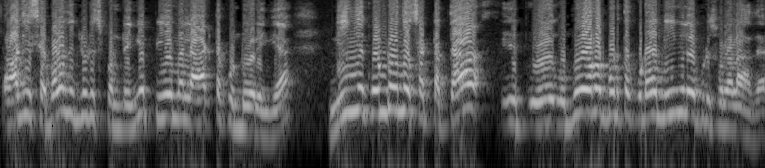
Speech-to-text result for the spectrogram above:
ராஜ்யசபால இன்ட்ரடியூஸ் பண்றீங்க. பிஎம்எல் ஆக்டை கொண்டு வரீங்க. நீங்க கொண்டு வந்த சட்டத்தை உபயோகப்படுத்தக்கூடாது. நீங்களே எப்படி சொல்லலாம் அதை?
